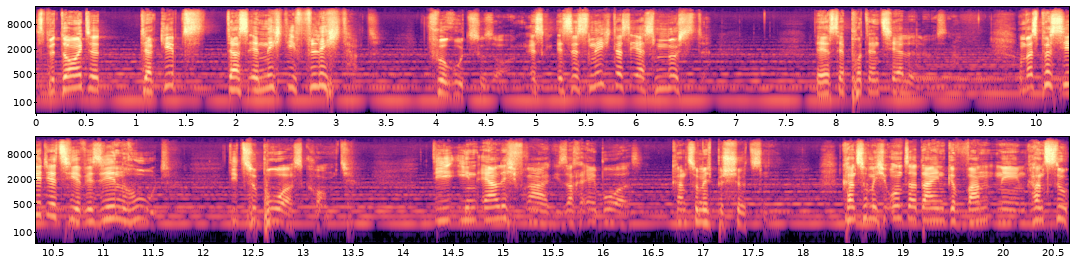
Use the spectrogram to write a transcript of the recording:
Es bedeutet, da gibt es, dass er nicht die Pflicht hat, für Ruth zu sorgen. Es, es ist nicht, dass er es müsste. Der ist der potenzielle Löser. Und was passiert jetzt hier? Wir sehen Ruth, die zu Boas kommt, die ihn ehrlich fragt, die sagt, ey Boas, kannst du mich beschützen? Kannst du mich unter dein Gewand nehmen? Kannst du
